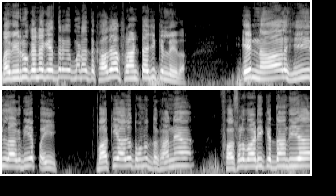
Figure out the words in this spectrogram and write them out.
ਮੈਂ ਵੀਰ ਨੂੰ ਕਹਿੰਦਾ ਕਿ ਇੱਧਰ ਮਾੜਾ ਦਿਖਾ ਦਿਆ ਫਰੰਟ ਹੈ ਜੀ ਕਿੱਲੇ ਦਾ। ਇਹ ਨਾਲ ਹੀ ਲੱਗਦੀ ਹੈ ਪਈ। ਬਾਕੀ ਆਜੋ ਤੁਹਾਨੂੰ ਦਿਖਾਉਂਦੇ ਆ ਫਸਲਵਾੜੀ ਕਿੱਦਾਂ ਦੀ ਆ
